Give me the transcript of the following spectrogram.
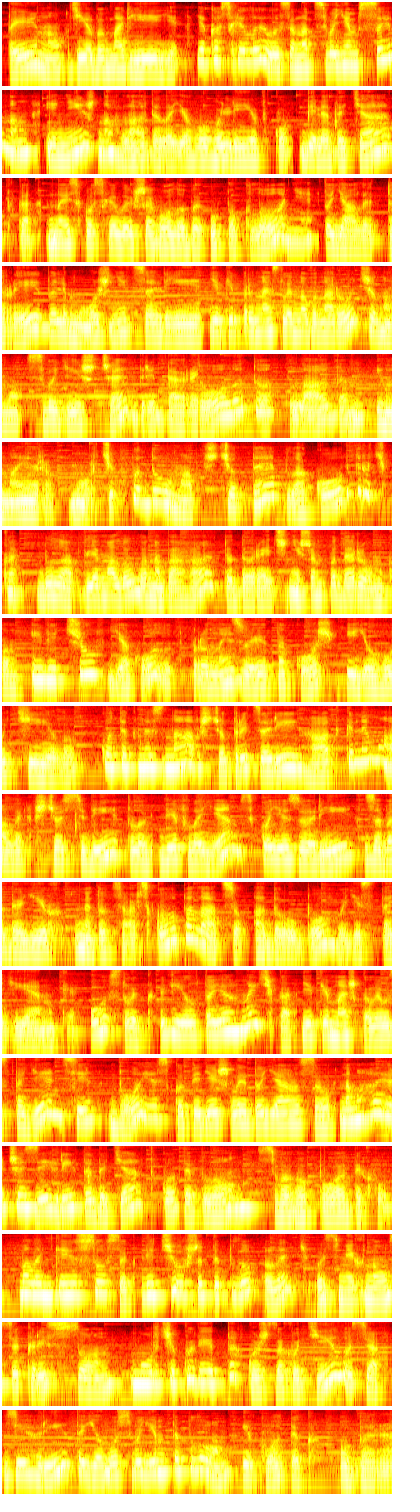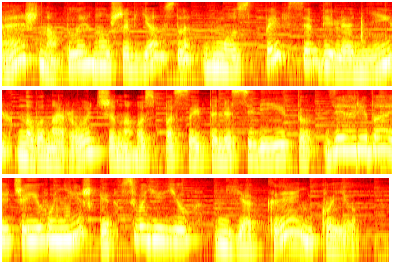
Діви Марії, яка схилилася над своїм сином і ніжно гладила його голівку. Біля дитятка, низько схиливши голови у поклоні, стояли три вельможні царі, які принесли новонародженому свої щедрі дари золото, ладан і миро. Мурчик подумав, що тепла ковдрочка була б для малого набагато доречнішим подарунком, і відчув, як холод пронизує також і його тіло. Котик не знав, що три царі гадки не мали, що світло віфлеємської зорі заведе їх не до царського палацу, а до убогої стаєнки. Ослик, віл та ягничка, які мешкали у стаєнці, боязко підійшли до ясел, намагаючись зігріти дитятко теплом свого подиху. Маленький Ісусик, відчувши тепло, ледь усміхнувся крізь сон. Мурчикові також захотілося зігріти його своїм теплом, і котик. Обережно, плигнувши в ясла, вмостився біля ніг новонародженого Спасителя світу, зігріваючи його ніжки своєю м'якенькою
